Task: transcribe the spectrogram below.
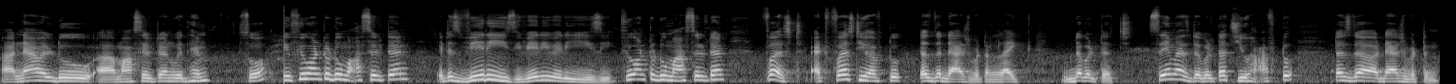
uh, now I will do uh, Marcel turn with him. So if you want to do Marcel turn, it is very easy very very easy. If you want to do Marcel turn first at first you have to touch the dash button like double touch. Same as double touch you have to touch the dash button.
